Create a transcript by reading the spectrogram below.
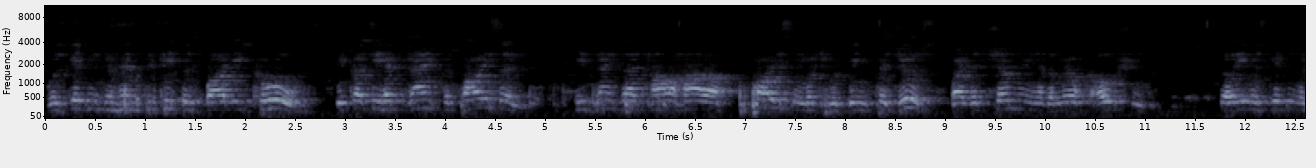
was given to him to keep his body cool because he had drank the poison. He drank that halahala poison which was being produced by the churning of the milk ocean. So he was given the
